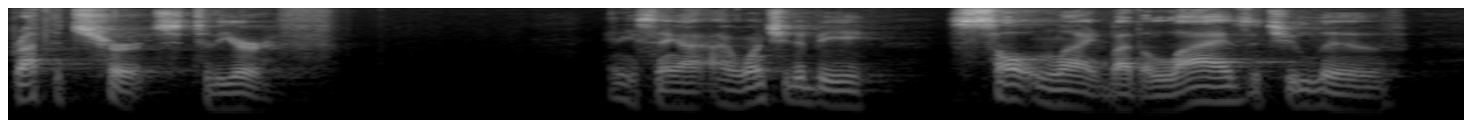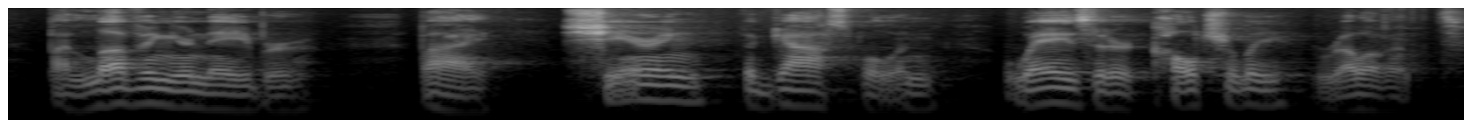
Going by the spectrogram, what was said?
brought the church to the earth. And He's saying, I, I want you to be salt and light by the lives that you live, by loving your neighbor, by sharing the gospel in ways that are culturally relevant.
